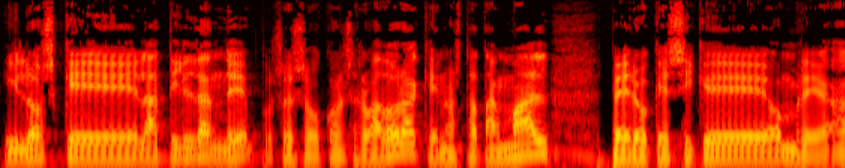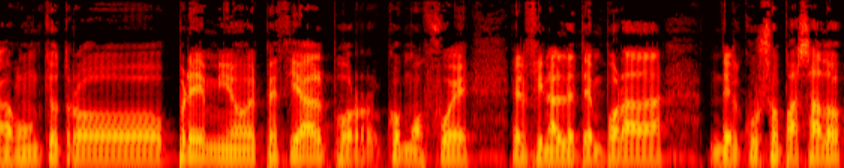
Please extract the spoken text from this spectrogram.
y los que la tildan de, pues eso, conservadora, que no está tan mal, pero que sí que, hombre, algún que otro premio especial por cómo fue el final de temporada del curso pasado,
